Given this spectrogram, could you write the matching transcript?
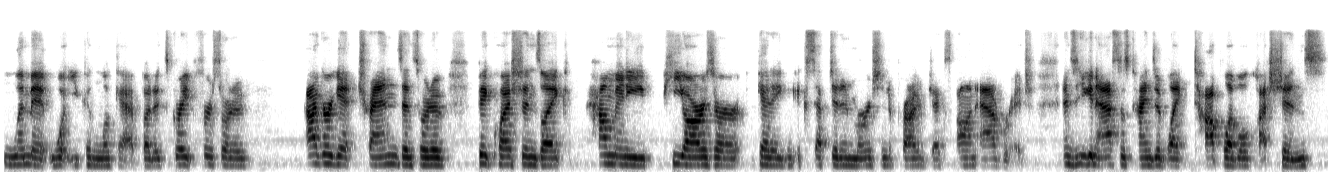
limit what you can look at, but it's great for sort of aggregate trends and sort of big questions like how many PRs are getting accepted and merged into projects on average. And so you can ask those kinds of like top level questions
